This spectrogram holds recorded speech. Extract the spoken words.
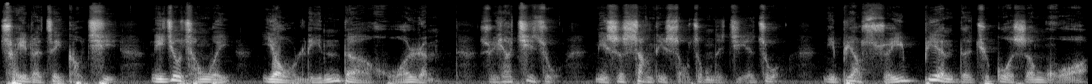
吹了这口气，你就成为有灵的活人。所以要记住，你是上帝手中的杰作。你不要随便的去过生活，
